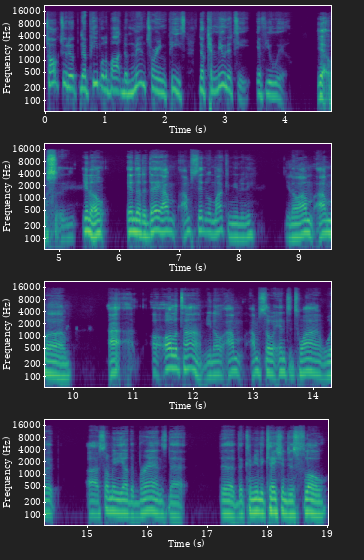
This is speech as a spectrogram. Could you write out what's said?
talk to the, the people about the mentoring piece, the community, if you will. Yeah s- you know end of the day i'm i'm sitting with my community. You know i'm i'm um i, I all the time you know i'm i'm so intertwined with uh so many other brands that the the communication just flow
